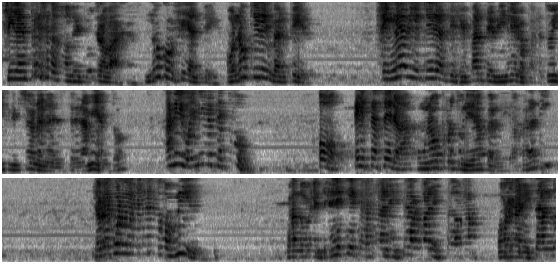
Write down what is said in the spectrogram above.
Si la empresa donde tú trabajas no confía en ti o no quiere invertir, si nadie quiere anticiparte dinero para tu inscripción en el entrenamiento, amigo, invierte tú. O esta será una oportunidad perdida para ti. Yo recuerdo en el año 2000, cuando me enteré que Harvard estaba organizando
